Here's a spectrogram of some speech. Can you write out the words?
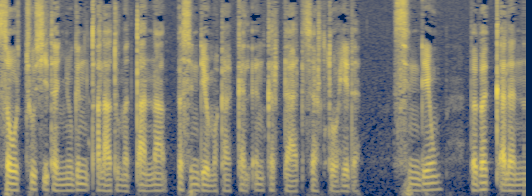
ሰዎቹ ሲተኙ ግን ጠላቱ መጣና በስንዴው መካከል እንክርዳድ ዘርቶ ሄደ። ስንዴውም በበቀለና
